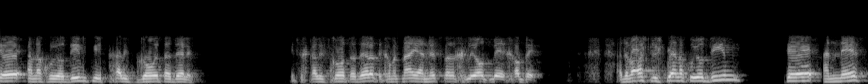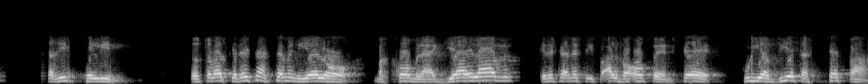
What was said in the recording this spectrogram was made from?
שאנחנו יודעים שהיא צריכה לסגור את הדלת. היא צריכה לסגור את הדלת, הכוונה היא הנס צריך להיות בהיחווה. הדבר השלישי, אנחנו יודעים שהנס צריך כלים. זאת אומרת, כדי שהשמן יהיה לו מקום להגיע אליו, כדי שהנס יפעל באופן שהוא יביא את השפע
